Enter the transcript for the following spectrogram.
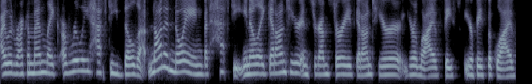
I would recommend like a really hefty build up, not annoying, but hefty. You know, like get onto your Instagram stories, get onto your your live face your Facebook live,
